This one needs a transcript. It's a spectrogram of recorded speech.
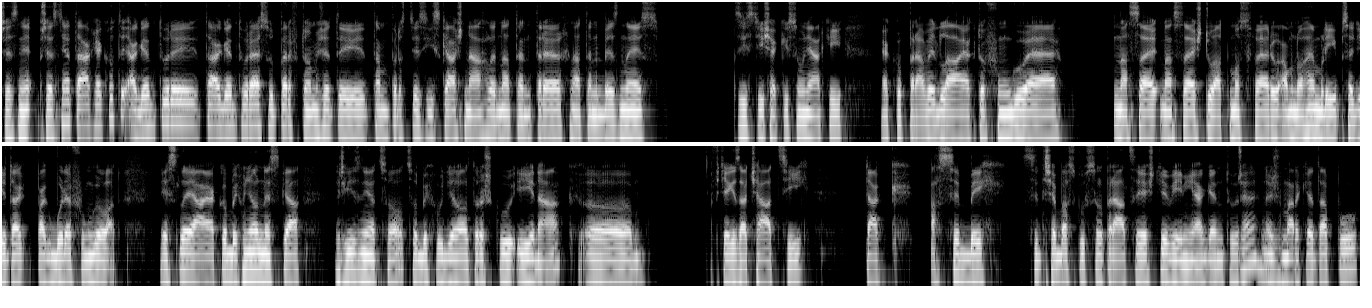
Přesně, přesně tak, jako ty agentury, ta agentura je super v tom, že ty tam prostě získáš náhled na ten trh, na ten biznis, zjistíš, jaký jsou nějaké jako pravidla, jak to funguje, nase, tu atmosféru a mnohem líp se ti tak pak bude fungovat. Jestli já jako bych měl dneska říct něco, co bych udělal trošku jinak uh, v těch začátcích, tak asi bych si třeba zkusil práci ještě v jiné agentuře než v marketapu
